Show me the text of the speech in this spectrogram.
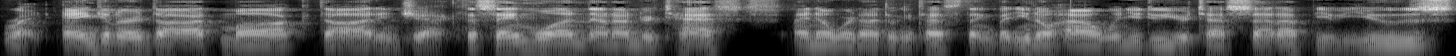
right, angular dot mock dot inject. The same one that under tests. I know we're not doing a test thing, but you know how when you do your test setup, you use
